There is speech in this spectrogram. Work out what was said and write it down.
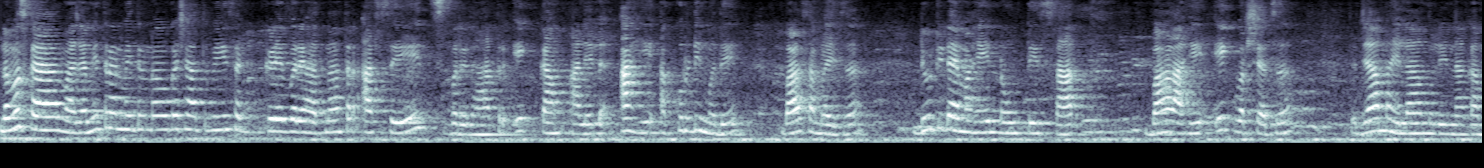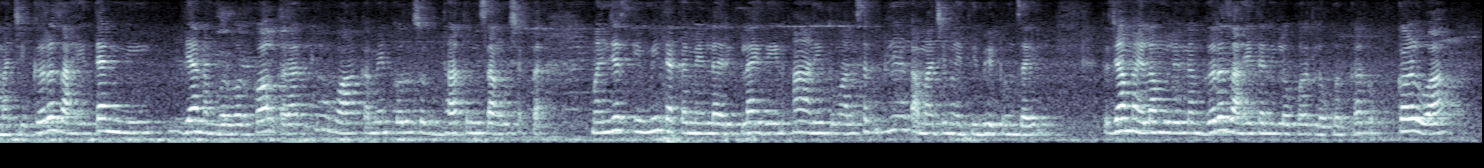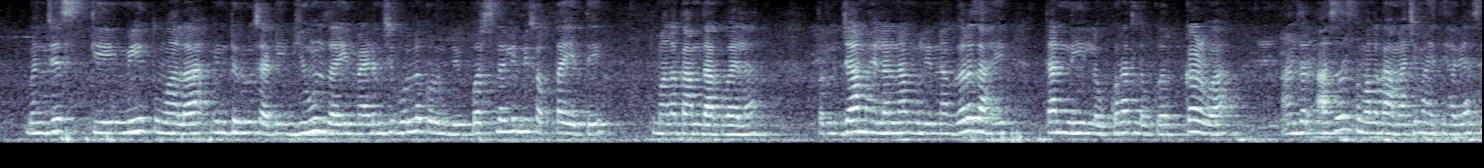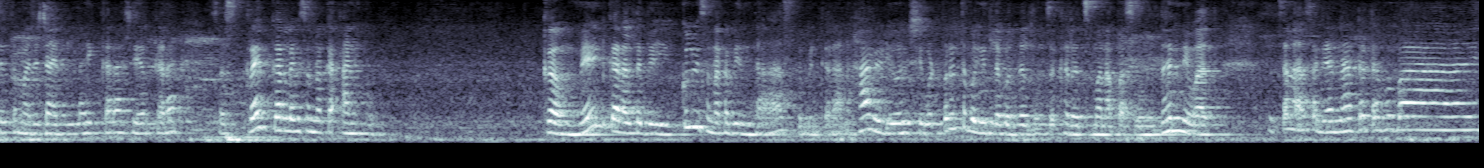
नमस्कार माझ्या मित्रांमित्रांनो कशा तुम्ही? सगळे बरे आहात ना? तर असेच बरे राहा. तर एक काम आलेलं आहे आकुर्डीमध्ये. बाळ सांभाळायचं. ड्युटी टाईम आहे नऊ ते सात. बाळ आहे एक वर्षाचं. तर ज्या महिला मुलींना कामाची गरज आहे त्यांनी या नंबरवर कॉल करा किंवा कमेंट करून सुद्धा तुम्ही सांगू शकता. म्हणजेच की मी त्या कमेंटला रिप्लाय देईन आणि तुम्हाला सगळ्या कामाची माहिती भेटून जाईल. तर ज्या महिला मुलींना गरज आहे त्यांनी लवकरात लवकर कर कळवा. म्हणजेच की मी तुम्हाला इंटरव्ह्यूसाठी घेऊन जाईन. मॅडमशी बोलणं करून देऊ पर्सनली मी स्वतः येते तुम्हाला काम दाखवायला. तर ज्या महिलांना मुलींना गरज आहे त्यांनी लवकरात लवकर कळवा. आणि जर असंच तुम्हाला कामाची माहिती हवी असेल तर माझ्या चॅनल लाईक करा शेअर करा सबस्क्राईब करायला विसरू नका आणि हो कमेंट करायला तर बिलकुल विसरू नका. बिंदास कमेंट करा. आणि हा व्हिडिओ शेवटपर्यंत बघितल्याबद्दल तुमचं खरंच मनापासून धन्यवाद. तर चला सगळ्यांना टाटा बाय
